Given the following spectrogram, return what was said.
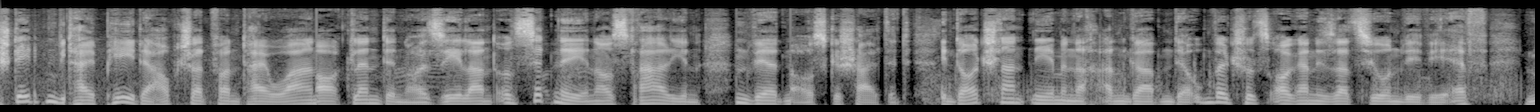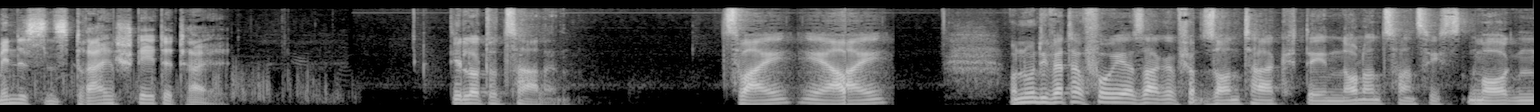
Städten wie Taipei, der Hauptstadt von Taiwan, Auckland in Neuseeland und Sydney in Australien werden ausgeschaltet. In Deutschland nehmen nach Angaben der Umweltschutzorganisation WWF mindestens drei Städte teil. Die Lottozahlen. Zwei, drei. Und nun die Wettervorhersage für Sonntag, den 29. Morgen.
